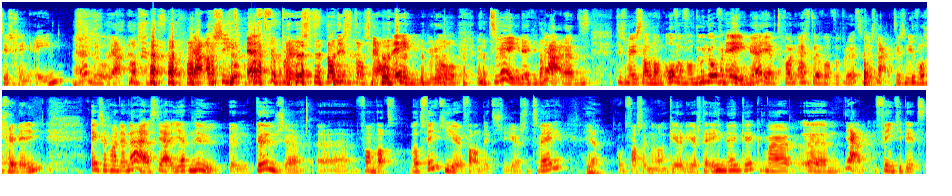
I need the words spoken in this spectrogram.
Het is geen één. Hè? Ik bedoel, ja, als je het, ja, als je het echt verprutst, dan is het al snel een één. Ik bedoel, een twee, denk ik, ja, dat is, het is meestal dan of een voldoende of een één. Hè? Je hebt het gewoon echt helemaal verprutst. Dus nou, het is in ieder geval geen één. Ik zeg maar daarnaast, ja, je hebt nu een keuze eh, van wat, wat vind je hiervan? Dit is je eerste twee. Ja. Er komt vast ook nog een keer een eerste één, denk ik. Maar ehm, ja, vind je dit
